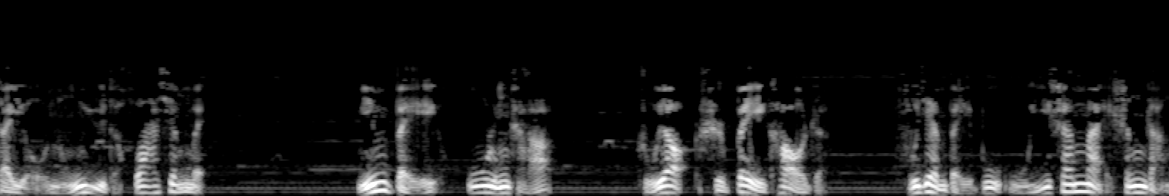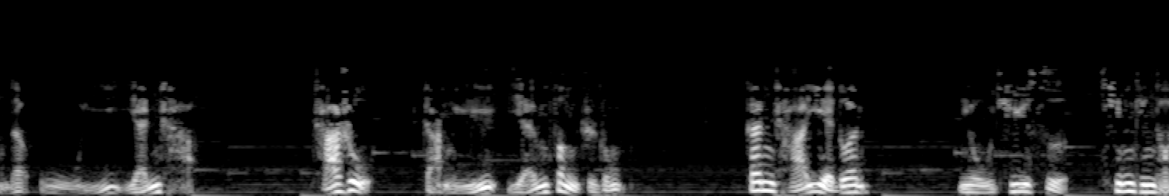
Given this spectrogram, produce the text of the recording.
带有浓郁的花香味。闽北乌龙茶主要是背靠着福建北部武夷山脉生长的武夷岩茶，茶树长于岩缝之中，干茶叶端扭曲似蜻蜓头，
